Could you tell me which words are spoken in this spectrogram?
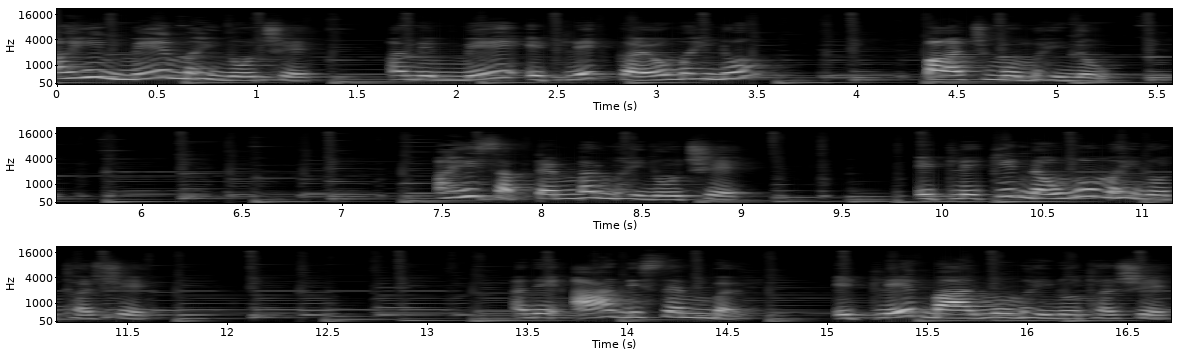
અહીં મે મહિનો છે અને મે એટલે કયો મહિનો? પાંચમો મહિનો. અહીં સપ્ટેમ્બર મહિનો છે એટલે કે નવમો મહિનો થશે. અને આ ડિસેમ્બર એટલે બારમો મહિનો થશે.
